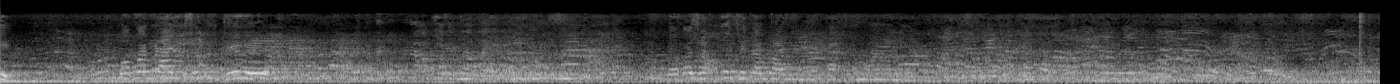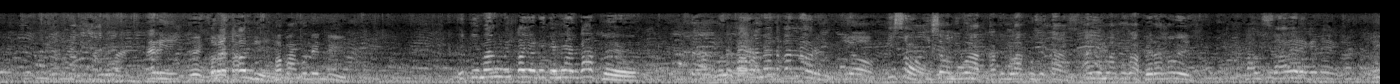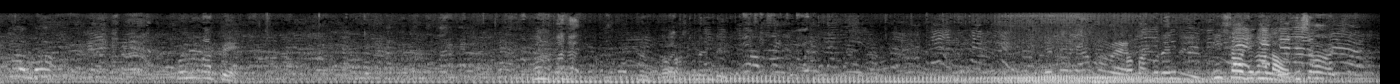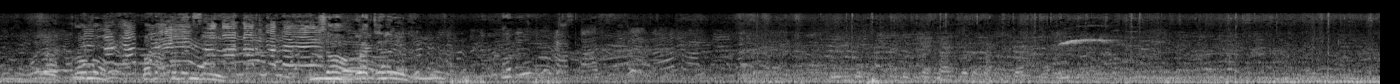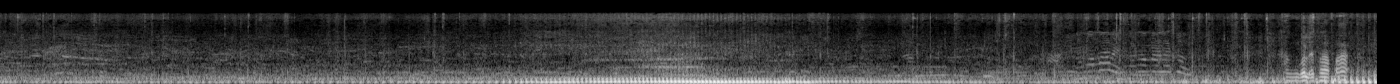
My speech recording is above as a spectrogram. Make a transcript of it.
Pokoknya merayu satu dewe. Pokoknya satu kita merayu. Mari, Boleh tekan ndi? Bapakku ndi? Iki mang kaya dikenyang kabeh. Boleh tekan tekan lor. Iya. Iso. Iso liwat, aku mlaku sik. Ayo mlaku kabeh rono wis. Wae kene. Iki lho, Mbak. Kon kabeh. Bapakku ndek ndi? ya, Bapakku ndek ndi? Iso dikalau. Iso. Ayo, rono. Bapakku ndek ndi? Iso, liwat sini. Ang golek bapak.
